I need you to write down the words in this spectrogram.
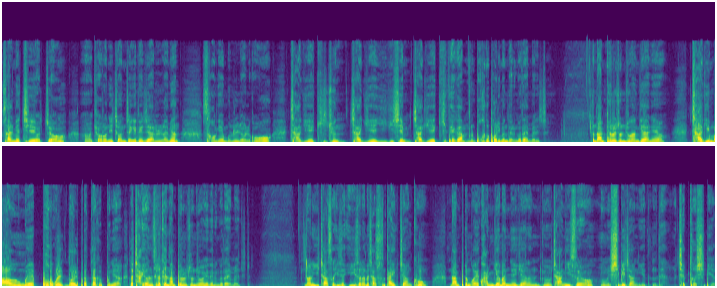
삶의 지혜였죠. 어, 결혼이 전쟁이 되지 않으려면 성의 문을 열고 자기의 기준, 자기의 이기심, 자기의 기대감을 모두 버리면 되는 거다 이 말이지. 그러니까 남편을 존중한 게 아니에요. 자기 마음의 폭을 넓혔다 그뿐이야. 그러니까 자연스럽게 남편을 존중하게 되는 거다 이 말이죠. 나는 이 자서 이, 이 사람의 자서는 다 읽지 않고 남편과의 관계만 얘기하는 그 장이 있어요. 어, 12장이던데 챕터 10이야.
